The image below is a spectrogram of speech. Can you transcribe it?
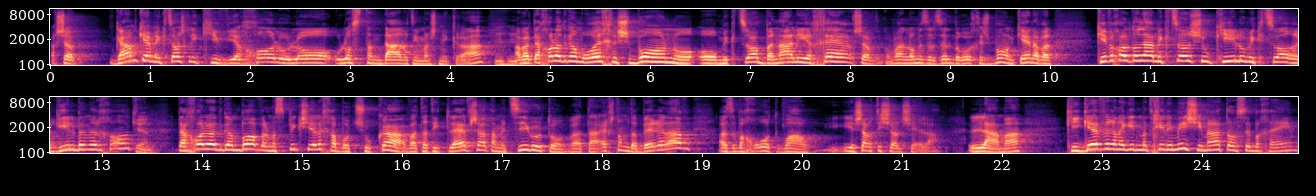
עכשיו, גם כי המקצוע שלי כביכול הוא לא, הוא לא סטנדרטי, מה שנקרא, mm-hmm. אבל אתה יכול להיות גם רואה חשבון או, או מקצוע בנאלי אחר, עכשיו, כמובן לא מזלזל ברואה חשבון, כן, אבל כביכול, אתה יודע, מקצוע שהוא כאילו מקצוע רגיל במרכאות, כן. אתה יכול להיות גם בו, אבל מספיק שיהיה לך בו תשוקה, ואתה תתלהב שאתה מציג אותו, ואתה, איך שאתה מדבר אליו, אז בחורות, וואו, ישר תשאל שאלה. למה? כי גבר נגיד מתחיל עם מישהי, מה אתה עושה בחיים?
